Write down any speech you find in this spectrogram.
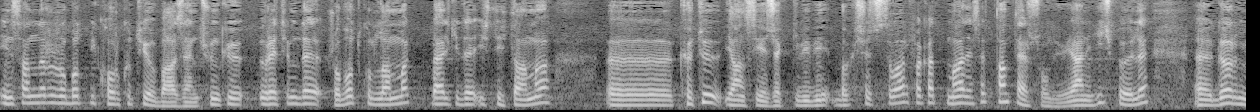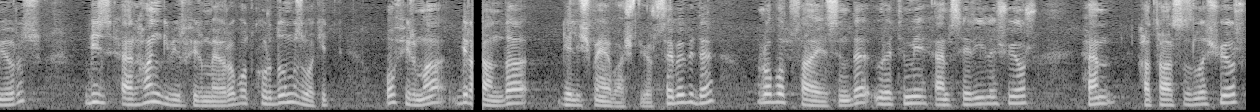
insanları robot bir korkutuyor bazen. Çünkü üretimde robot kullanmak belki de istihdama e, kötü yansıyacak gibi bir bakış açısı var. Fakat maalesef tam tersi oluyor. Yani hiç böyle e, görmüyoruz. Biz herhangi bir firmaya robot kurduğumuz vakit o firma bir anda gelişmeye başlıyor. Sebebi de robot sayesinde üretimi hem serileşiyor hem hatasızlaşıyor.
